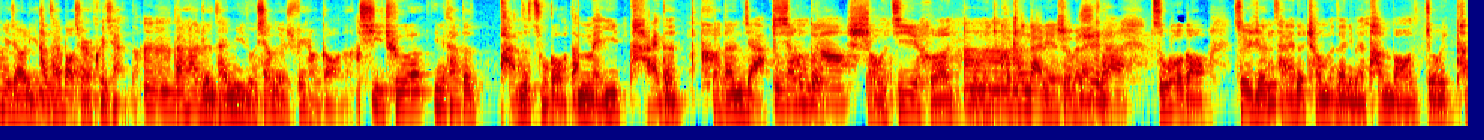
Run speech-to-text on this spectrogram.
魏小李看财报全是亏钱的，嗯嗯，但是它人才密度相对是非常高的。汽车因为它的盘子足够大，每一台的客单价相对手机和我们可穿戴这些设备来说足够高，所以人才的成本在里面摊薄就会摊。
